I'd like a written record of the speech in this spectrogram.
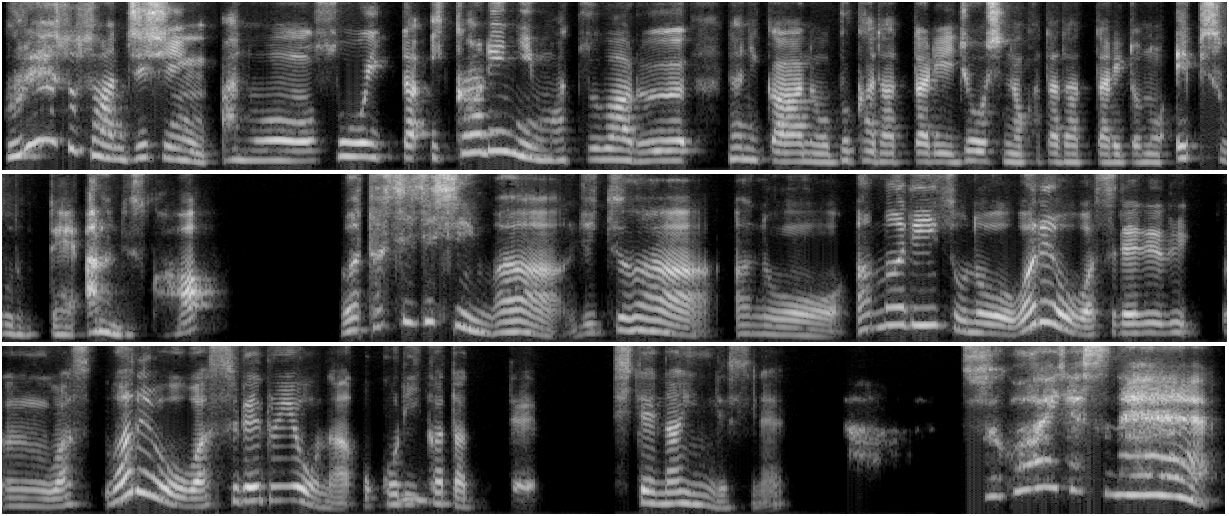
グレースさん自身、あの、そういった怒りにまつわる何かあの、部下だったり、上司の方だったりとのエピソードってあるんですか？私自身は、実は、あの、あまりその、我を忘れる、うん、我を忘れるような怒り方ってしてないんですね。すごいですね。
